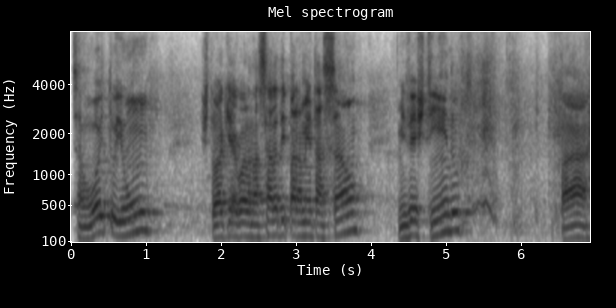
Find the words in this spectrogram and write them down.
São 8 e 1. Estou aqui agora na sala de paramentação, me vestindo para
